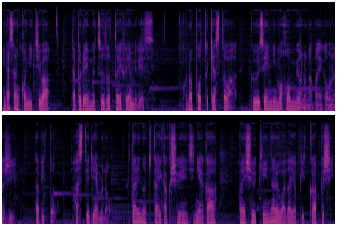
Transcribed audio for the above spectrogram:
皆さんこんにちは WM2.fm ですこのポッドキャストは偶然にも本名の名前が同じナビとアステリアムの2人の機械学習エンジニアが毎週気になる話題をピックアップし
